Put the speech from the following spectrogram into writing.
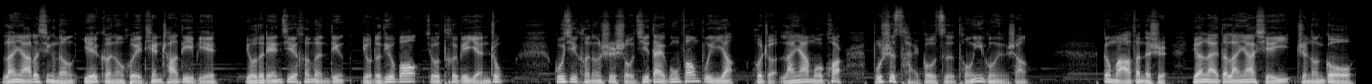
蓝牙的性能也可能会天差地别。有的连接很稳定，有的丢包就特别严重。估计可能是手机代工方不一样，或者蓝牙模块不是采购自同一供应商。更麻烦的是，原来的蓝牙协议只能够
